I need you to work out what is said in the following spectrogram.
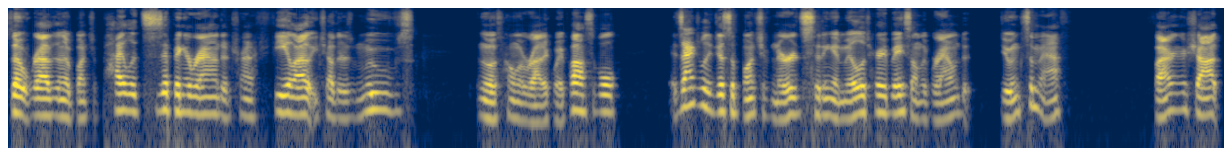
So rather than a bunch of pilots zipping around and trying to feel out each other's moves in the most homoerotic way possible, it's actually just a bunch of nerds sitting in a military base on the ground doing some math, firing a shot,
